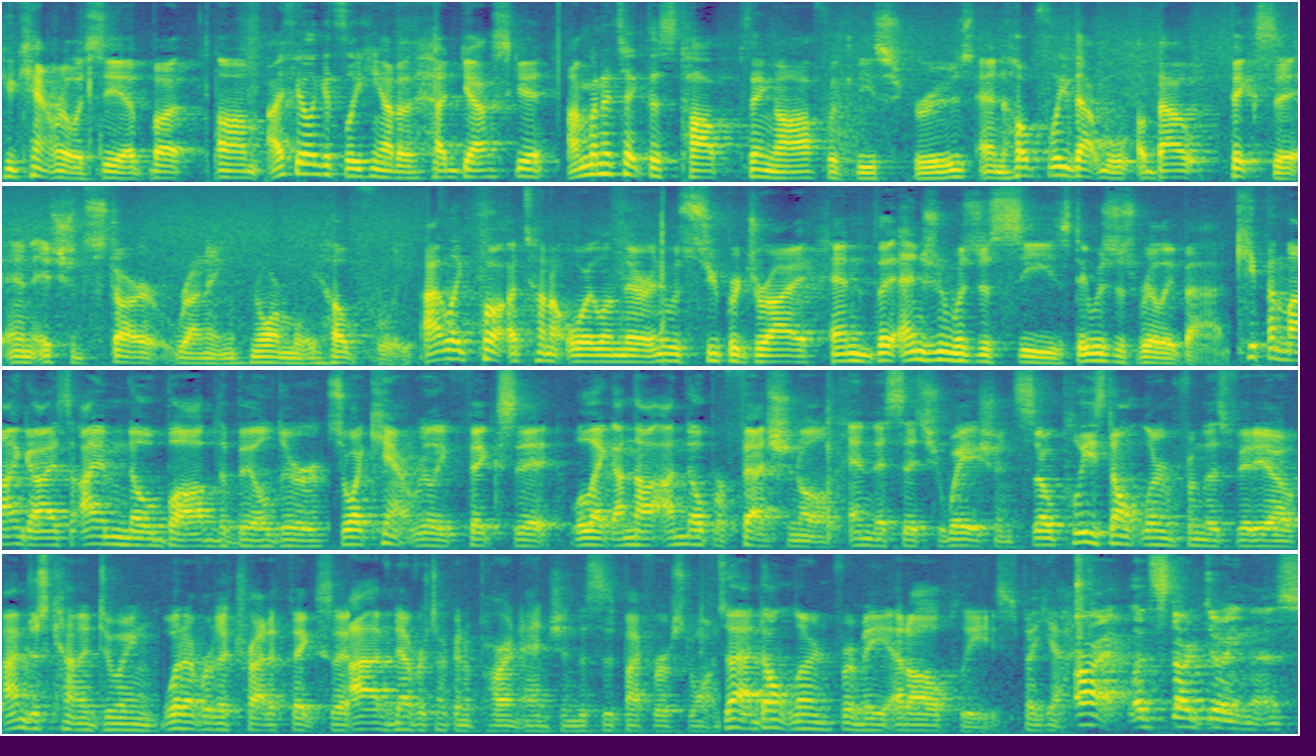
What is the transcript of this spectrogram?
You can't really see it, but um, I feel like it's leaking out of the head gasket. I'm gonna take this top thing off with these screws and hopefully that will about fix it and it should start running normally, hopefully. I like put a ton of oil in there and it was super dry and the engine was just seized. It was just really bad. Keep in mind guys, I am no Bob the Builder, so I can't really fix it. Well like I'm not, I'm no professional in this situation. So please don't learn from this video. I'm just kind of doing whatever to try to fix it. I've never took apart an engine. This is my first one. So yeah, don't learn from me at all, please. But yeah. All right, let's start doing this.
